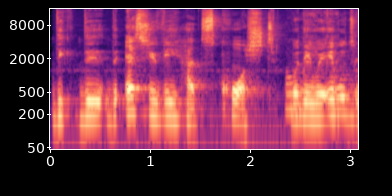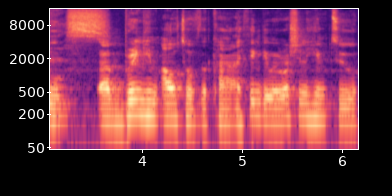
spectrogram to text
The, the, the SUV had squashed, Oh but they were goodness. able to um, bring him out of the car. I think they were rushing him to,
